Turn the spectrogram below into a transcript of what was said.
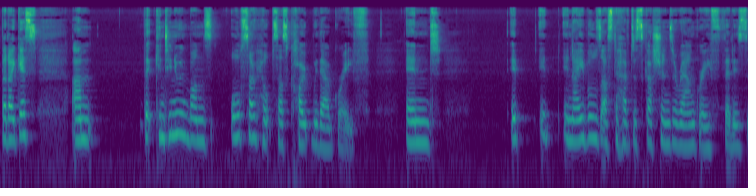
But I guess um, that continuing bonds also helps us cope with our grief, and it it enables us to have discussions around grief that is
